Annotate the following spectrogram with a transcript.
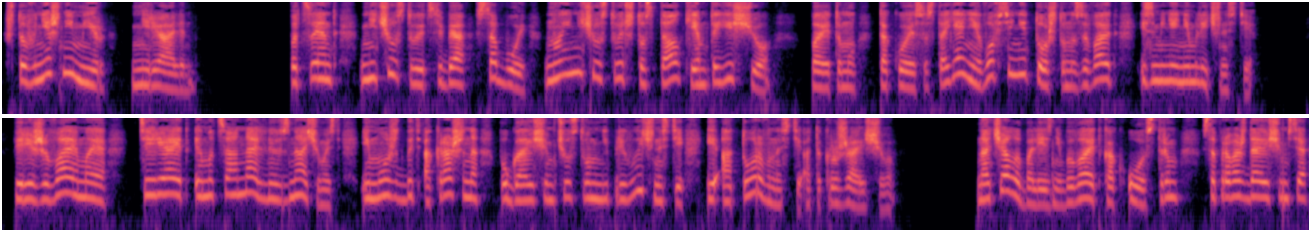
что внешний мир нереален. Пациент не чувствует себя собой, но и не чувствует, что стал кем-то еще, поэтому такое состояние вовсе не то, что называют изменением личности. Переживаемое теряет эмоциональную значимость и может быть окрашено пугающим чувством непривычности и оторванности от окружающего. Начало болезни бывает как острым, сопровождающимся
